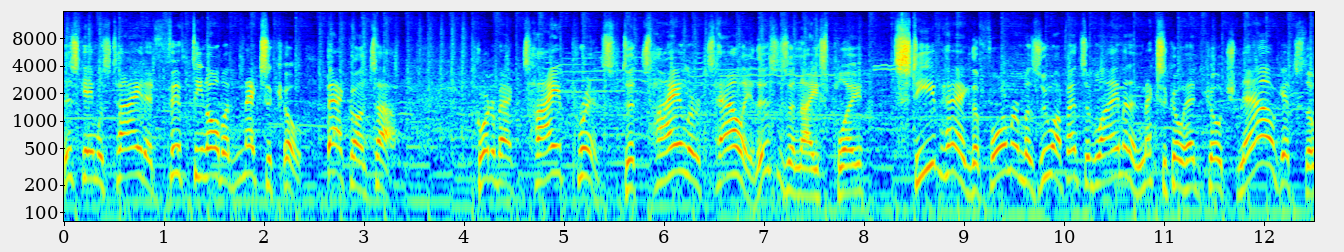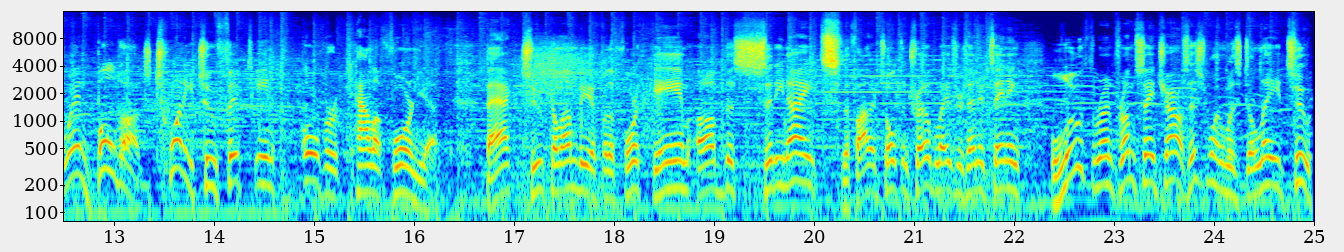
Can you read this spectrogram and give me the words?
This game was tied at 15 all, but Mexico back on top. Quarterback Ty Prince to Tyler Talley. This is a nice play. Steve Haig, the former Mizzou offensive lineman and Mexico head coach, now gets the win. Bulldogs 22 15 over California. Back to Columbia for the fourth game of the City Knights. The Father Tolton Trailblazers entertaining Lutheran from St. Charles. This one was delayed too.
